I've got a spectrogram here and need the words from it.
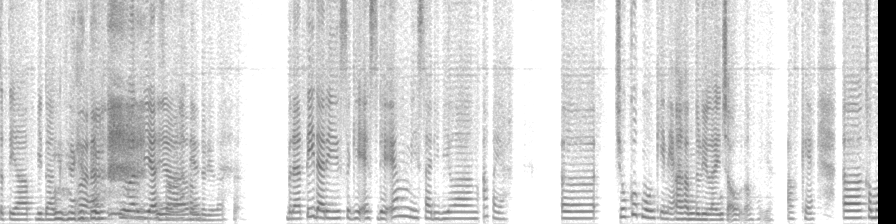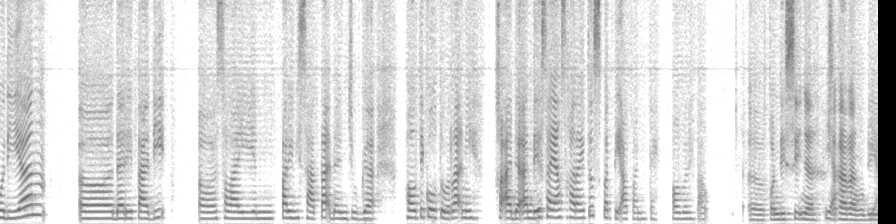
setiap bidangnya Wah, gitu luar biasa Iya, banget ya. alhamdulillah Berarti dari segi SDM bisa dibilang apa ya? Eh, cukup mungkin ya. alhamdulillah insya Allah ya. Oke. Eh, kemudian eh, dari tadi eh, selain pariwisata dan juga hortikultura nih, keadaan desa yang sekarang itu seperti apa nih Teh? Kalau boleh tahu. kondisinya Iya, sekarang di iya.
